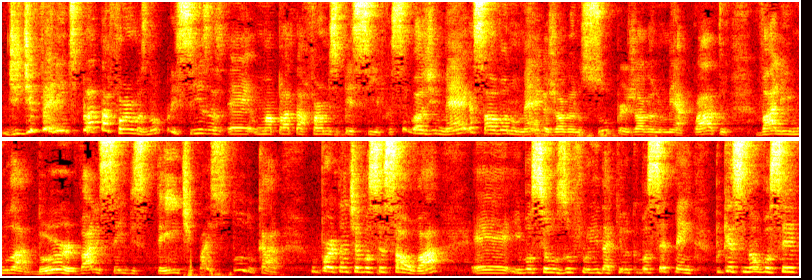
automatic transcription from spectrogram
De diferentes plataformas, não precisa é, uma plataforma específica. Você gosta de Mega, salva no Mega, joga no Super, joga no 64, vale emulador, vale save state, faz tudo, cara. O importante é você salvar é, e você usufruir daquilo que você tem. Porque senão você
